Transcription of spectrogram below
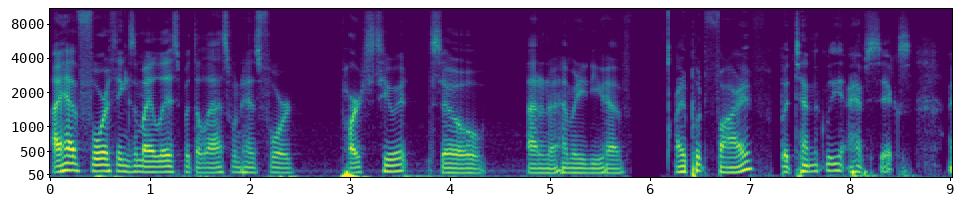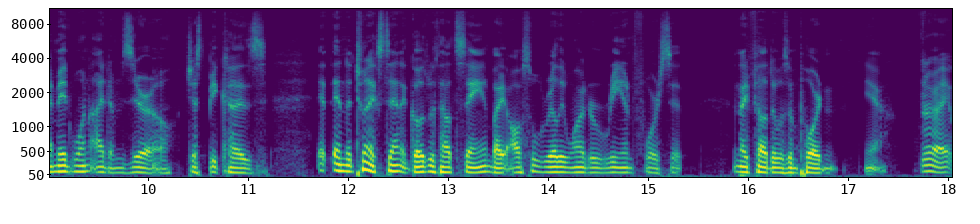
I have four things on my list, but the last one has four parts to it. So I don't know how many do you have? I put five, but technically I have six. I made one item zero just because, it, and to an extent, it goes without saying, but I also really wanted to reinforce it, and I felt it was important. Yeah. All right,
